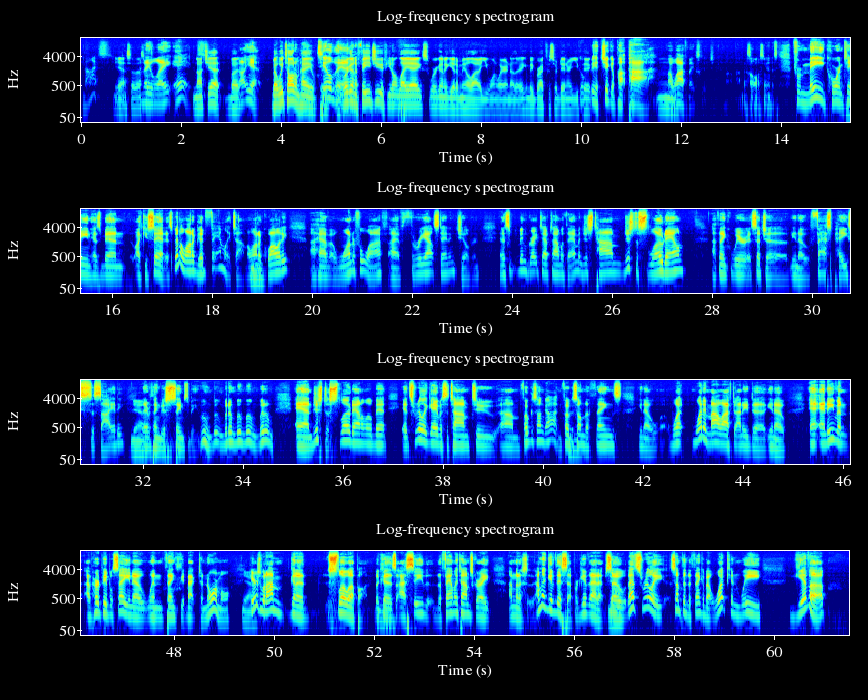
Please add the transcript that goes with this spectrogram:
Nice. Yeah, so that's and they what- lay eggs. not yet, but Not yet. but we told them, hey, if- Till if, then- we're gonna feed you. If you don't lay eggs, we're gonna get a meal out of you one way or another. It can be breakfast or dinner. You pick. be a chicken pot pie. My Mm. wife makes good chicken pot pie. That's Oh, awesome. For me, quarantine has been, like you said, it's been a lot of good family time, a lot of Mm-hmm. quality. I have a wonderful wife. I have three outstanding children, and it's been great to have time with them and just time, just to slow down. I think we're at such a you know fast paced society Yeah. that everything just seems to be boom, boom, boom, boom, boom, boom, and just to slow down a little bit, it's really gave us the time to um, focus on God and focus Mm-hmm. on the things, you know, what what in my life do I need to, you know, and, and even I've heard people say, you know, when things get back to normal, Yeah. here's what I'm gonna slow up on Mm-hmm. because I see the, family time's great. I'm gonna I'm gonna give this up or give that up. So that's really something to think about. What can we give up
